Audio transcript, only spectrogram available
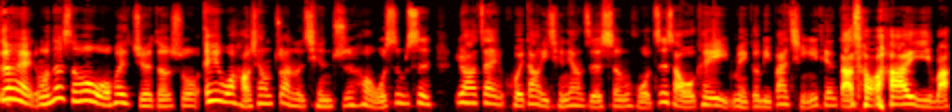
对，我那时候我会觉得说，哎，我好像赚了钱之后，我是不是又要再回到以前那样子的生活？至少我可以每个礼拜请一天打扫阿姨吧。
